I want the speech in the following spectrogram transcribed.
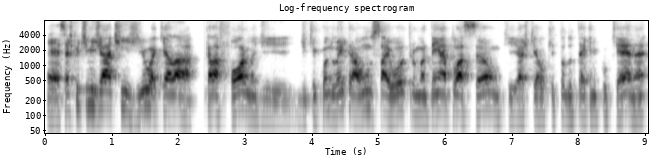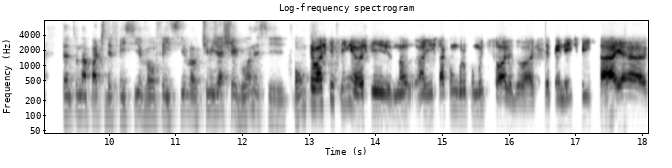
É, você acha que o time já atingiu aquela, aquela forma de, de que quando entra um, sai outro, mantém a atuação, que acho que é o que todo técnico quer, né? Tanto na parte defensiva, ofensiva, o time já chegou nesse ponto? Eu acho que sim, eu acho que nós, a gente está com um grupo muito sólido, eu acho. Dependente de quem saia,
